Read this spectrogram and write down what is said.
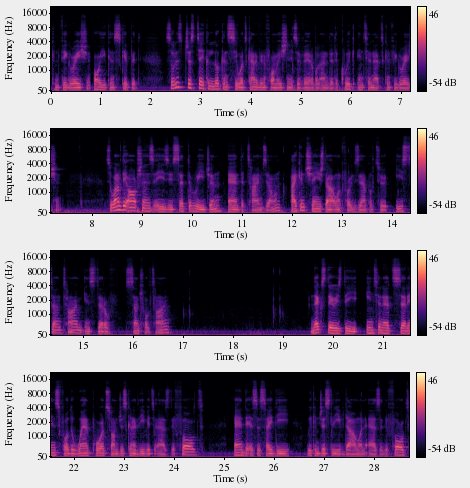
configuration or you can skip it. So let's just take a look and see what kind of information is available under the quick internet configuration. So one of the options is you set the region and the time zone. I can change that one, for example, to Eastern time instead of Central time. Next, there is the internet settings for the WAN port. So I'm just going to leave it as default. And the SSID, we can just leave that one as a default.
